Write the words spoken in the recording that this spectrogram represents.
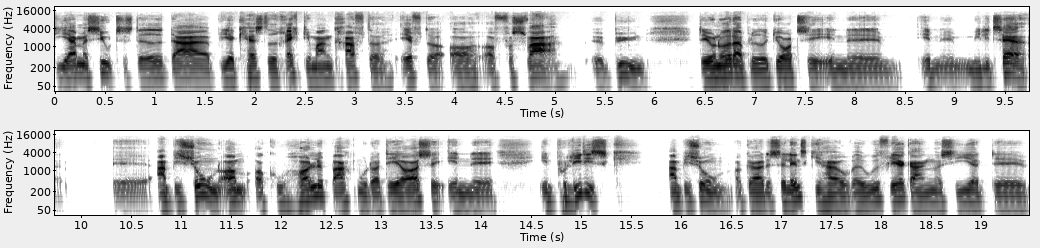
De er massivt til stede. Der bliver kastet rigtig mange kræfter efter at, at forsvare øh, byen. Det er jo noget, der er blevet gjort til en, øh, en øh, militær øh, ambition om at kunne holde Bakhmut, og det er også en, øh, en politisk ambition at gøre det. Zelensky har jo været ude flere gange og sige, at øh,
